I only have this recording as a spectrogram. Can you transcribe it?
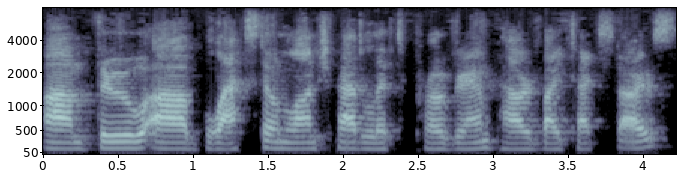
um, through uh, Blackstone Launchpad Lift program powered by TechStars.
